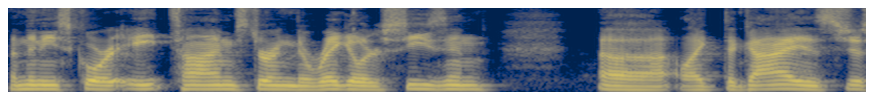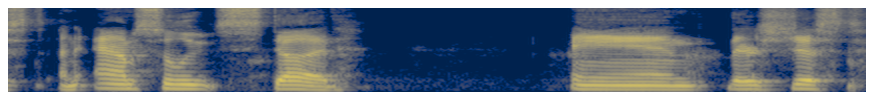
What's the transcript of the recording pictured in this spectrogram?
and then he scored eight times during the regular season. Uh, like the guy is just an absolute stud, and there's just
